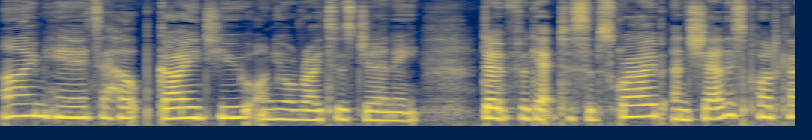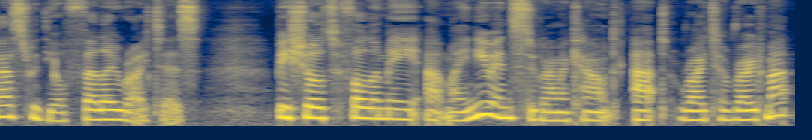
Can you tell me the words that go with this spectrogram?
I'm here to help guide you on your writer's journey. Don't forget to subscribe and share this podcast with your fellow writers. Be sure to follow me at my new Instagram account at Writer Roadmap.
